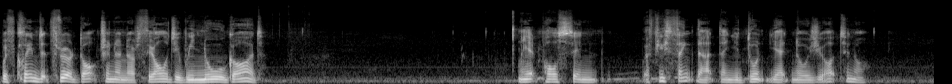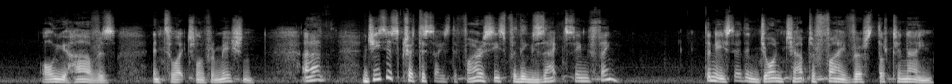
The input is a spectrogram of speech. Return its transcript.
we've claimed that through our doctrine and our theology we know God. And yet Paul's saying, if you think that, then you don't yet know as you ought to know. All you have is intellectual information. And I, Jesus criticized the Pharisees for the exact same thing. Didn't he? He said in John chapter 5, verse 39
